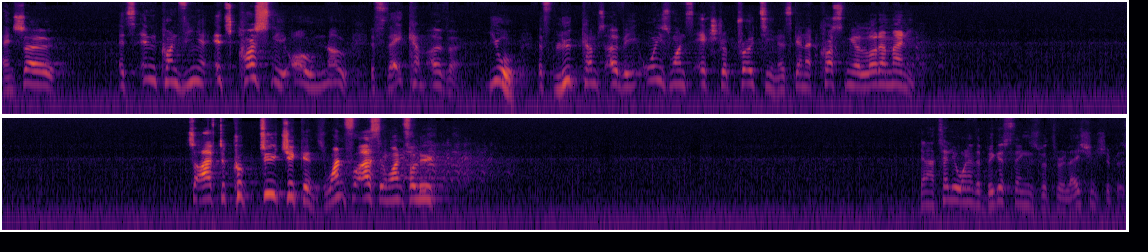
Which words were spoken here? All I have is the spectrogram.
And so it's inconvenient. It's costly. Oh no. If they come over, you, if Luke comes over, he always wants extra protein. It's going to cost me a lot of money. So I have to cook two chickens, one for us and one for Luke. Can I tell you one of the biggest things with relationship is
